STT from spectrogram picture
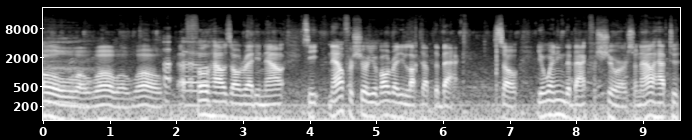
Oh, whoa, whoa, whoa, whoa. A Uh-oh. full house already now. See, now for sure you've already locked up the back. So you're winning the back for sure. So now I have to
